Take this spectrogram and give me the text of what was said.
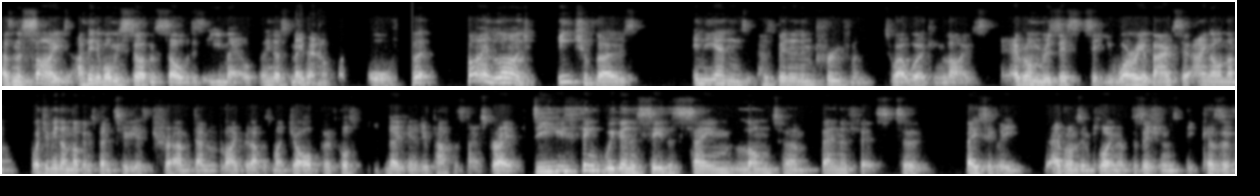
As an aside, I think the one we still haven't solved is email. I think that's maybe awful. But by and large, each of those in the end has been an improvement to our working lives. Everyone resists it. You worry about it. Hang on, I'm, what do you mean I'm not going to spend two years um, down the library? That was my job. But of course, no, you're going to do patents now. It's great. Do you think we're going to see the same long-term benefits to basically everyone's employment positions because of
